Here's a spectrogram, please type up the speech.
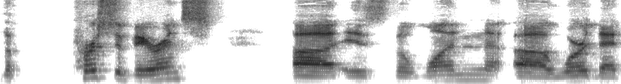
the, perseverance uh, is the one uh, word that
